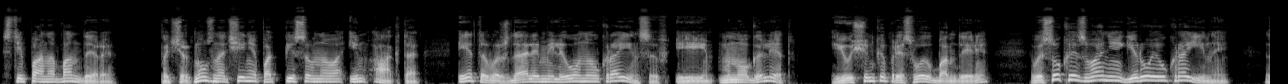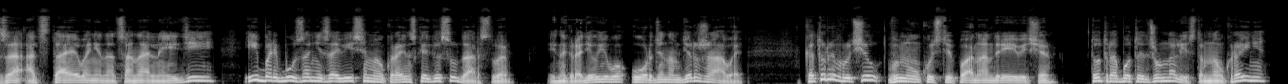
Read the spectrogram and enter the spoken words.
Степана Бандеры, подчеркнул значение подписанного им акта. Этого ждали миллионы украинцев и много лет. Ющенко присвоил Бандере высокое звание Героя Украины – за отстаивание национальной идеи и борьбу за независимое украинское государство и наградил его орденом державы, который вручил внуку Степана Андреевича. Тот работает журналистом на Украине,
